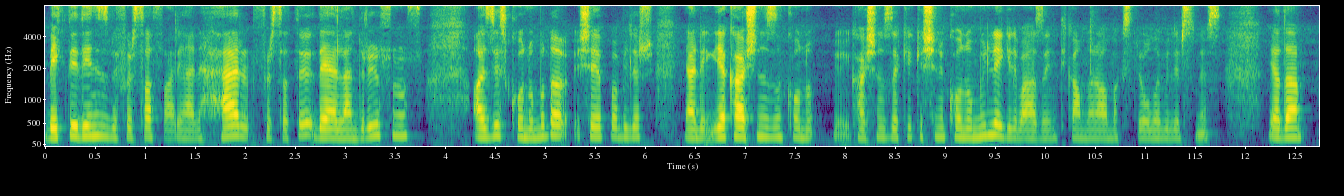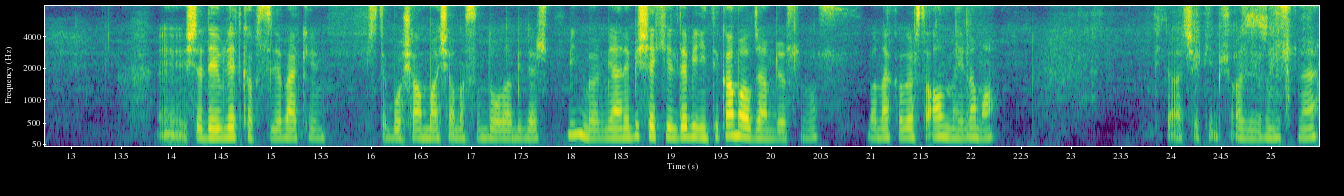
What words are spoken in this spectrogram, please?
Beklediğiniz bir fırsat var. Yani her fırsatı değerlendiriyorsunuz. Aziz konumu da şey yapabilir. Yani ya karşınızın konu karşınızdaki kişinin konumuyla ilgili bazı intikamlar almak istiyor olabilirsiniz. Ya da e, işte devlet kapısıyla belki işte boşanma aşamasında olabilir. Bilmiyorum. Yani bir şekilde bir intikam alacağım diyorsunuz. Bana kalırsa almayın ama daha çekeyim şu Aziz'in üstüne.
